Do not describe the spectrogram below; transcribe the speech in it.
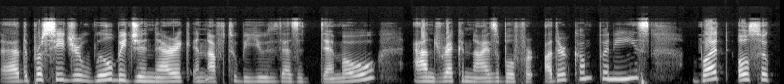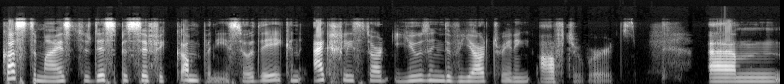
Uh, the procedure will be generic enough to be used as a demo and recognizable for other companies, but also customized to this specific company so they can actually start using the VR training afterwards. Um,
